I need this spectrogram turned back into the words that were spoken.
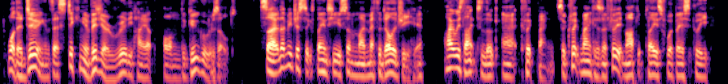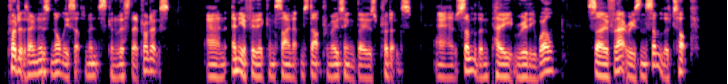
What they're doing is they're sticking a video really high up on the Google result. So let me just explain to you some of my methodology here. I always like to look at ClickBank. So ClickBank is an affiliate marketplace where basically product owners, normally supplements, can list their products and any affiliate can sign up and start promoting those products. And some of them pay really well. So for that reason, some of the top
